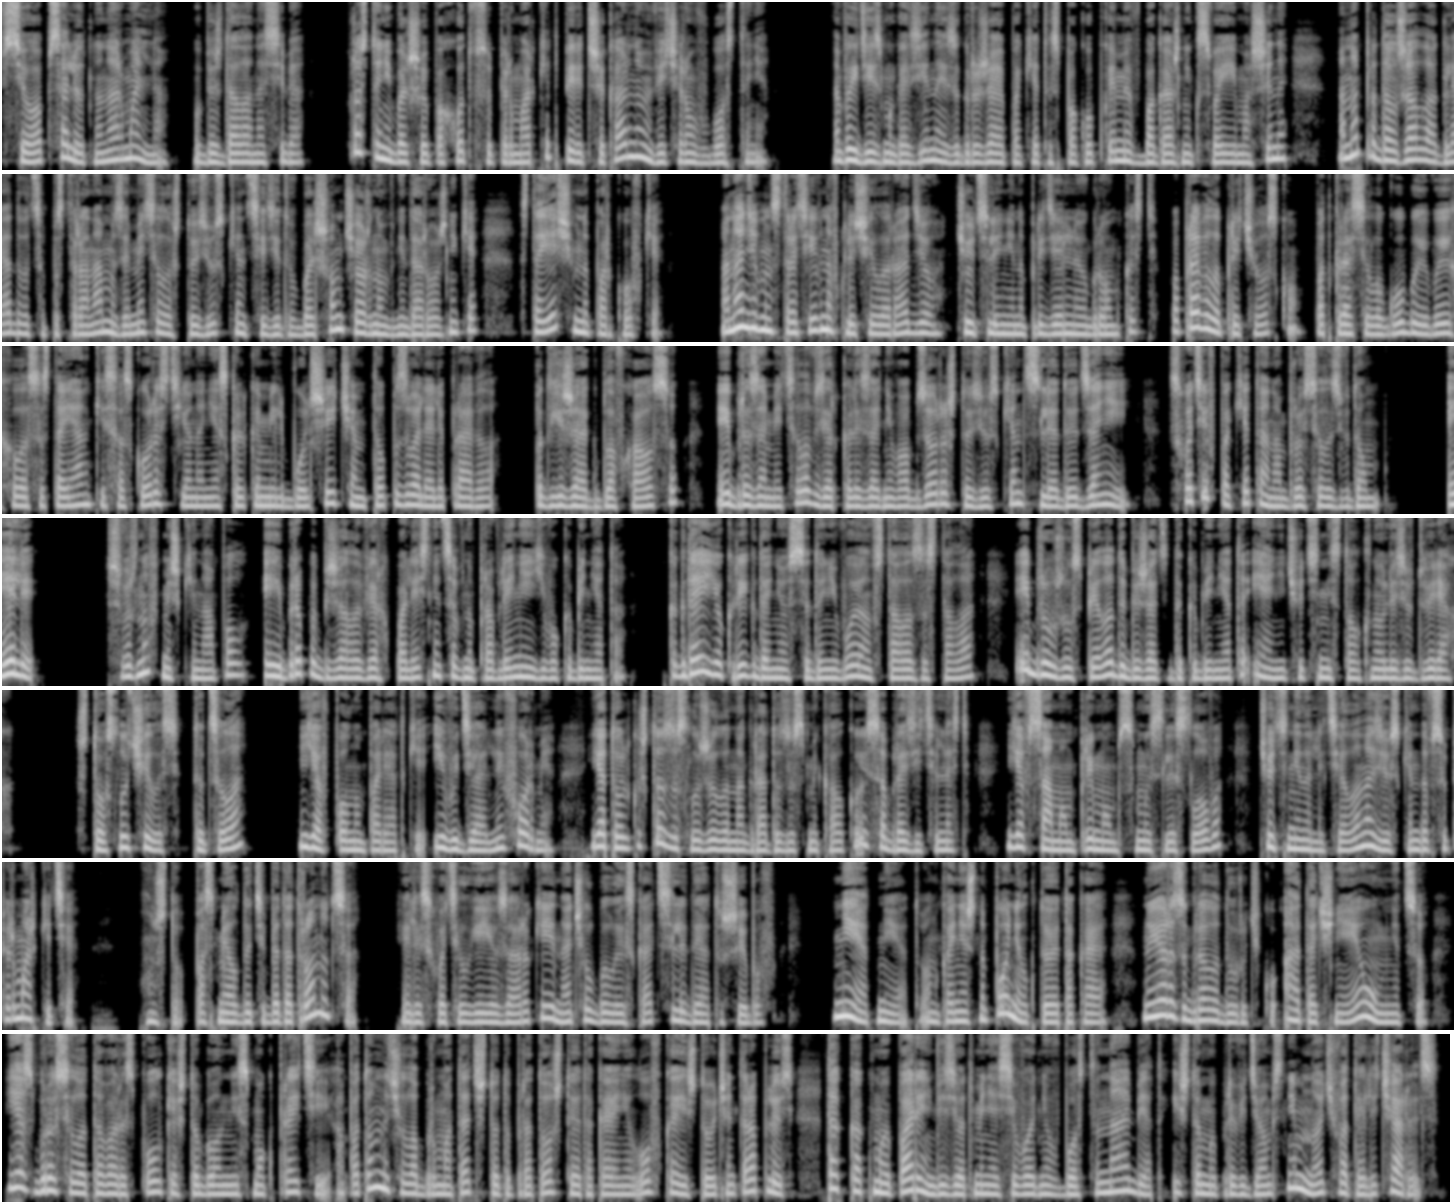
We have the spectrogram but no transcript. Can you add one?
Все абсолютно нормально», — убеждала она себя. «Просто небольшой поход в супермаркет перед шикарным вечером в Бостоне». Выйдя из магазина и загружая пакеты с покупками в багажник своей машины, она продолжала оглядываться по сторонам и заметила, что Зюскин сидит в большом черном внедорожнике, стоящем на парковке. Она демонстративно включила радио, чуть ли не на предельную громкость, поправила прическу, подкрасила губы и выехала со стоянки со скоростью на несколько миль больше, чем то позволяли правила. Подъезжая к Блавхаусу, Эйбра заметила в зеркале заднего обзора, что Зюскент следует за ней. Схватив пакеты, она бросилась в дом. «Элли!» Швырнув мешки на пол, Эйбра побежала вверх по лестнице в направлении его кабинета. Когда ее крик донесся до него, и он встал из-за стола, Эйбра уже успела добежать до кабинета, и они чуть не столкнулись в дверях. «Что случилось? Ты цела?» Я в полном порядке и в идеальной форме. Я только что заслужила награду за смекалку и сообразительность. Я в самом прямом смысле слова чуть не налетела на Зюскинда в супермаркете. Он что, посмел до тебя дотронуться? Или схватил ее за руки и начал было искать следы от ушибов. Нет, нет, он, конечно, понял, кто я такая, но я разыграла дурочку, а точнее умницу. Я сбросила товар из полки, чтобы он не смог пройти, а потом начала бормотать что-то про то, что я такая неловкая и что очень тороплюсь, так как мой парень везет меня сегодня в Бостон на обед, и что мы проведем с ним ночь в отеле «Чарльз».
